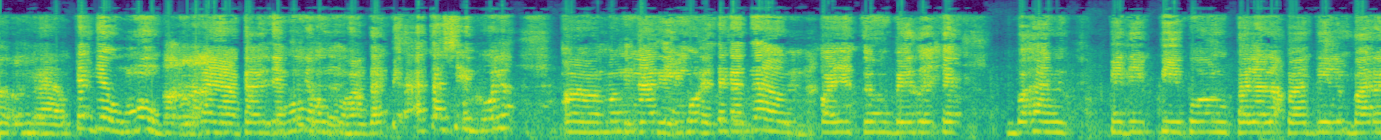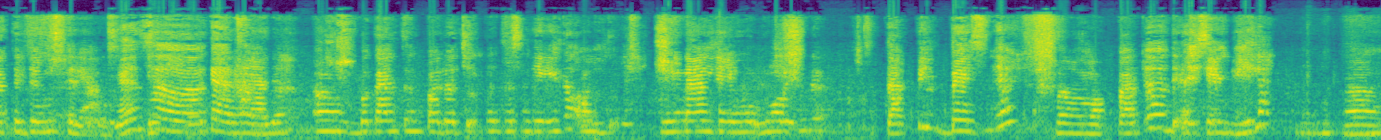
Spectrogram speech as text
Uh, kan dia umum. Uh, kalau dia umum dia umum. Tapi atas cikgu lah uh, mengenali murid. Kadang-kadang upayakan bezakan bahan PDP pun kalau nak bagi lembaran kerja mesti biasa kan? Uh, bergantung pada cikgu tu sendiri tu untuk mengenali murid tu. Tapi base-nya uh, pada DSMB lah. Uh,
